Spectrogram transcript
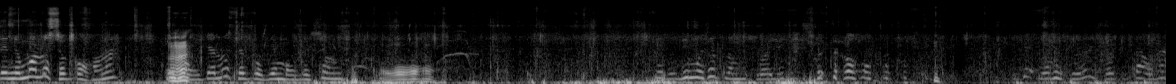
thì nó mất lúc sợ cổ nó Ừ. cho lúc sợ cổ cho một cái xong ồ cái đi mua suối vậy suối tao. Cái suối tao ha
